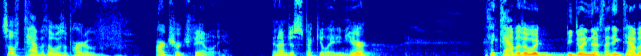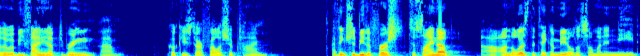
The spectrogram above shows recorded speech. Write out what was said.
So if Tabitha was a part of our church family, and I'm just speculating here, I think Tabitha would be doing this. I think Tabitha would be signing up to bring um, cookies to our fellowship time. I think she'd be the first to sign up uh, on the list to take a meal to someone in need.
